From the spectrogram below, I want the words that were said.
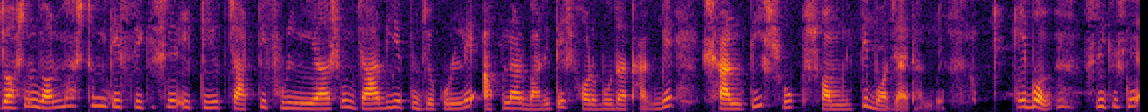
জন্মাষ্টমীতে শ্রীকৃষ্ণের এই প্রিয় চারটি ফুল নিয়ে আসুন, যা দিয়ে পুজো করলে আপনার বাড়িতে সর্বদা থাকবে শান্তি, সুখ, সমৃদ্ধি বজায় থাকবে এবং শ্রীকৃষ্ণের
